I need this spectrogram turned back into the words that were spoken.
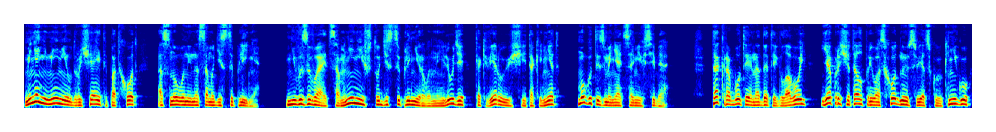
меня не менее удручает и подход, основанный на самодисциплине. Не вызывает сомнений, что дисциплинированные люди, как верующие, так и нет, могут изменять самих себя. Так, работая над этой главой, я прочитал превосходную светскую книгу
